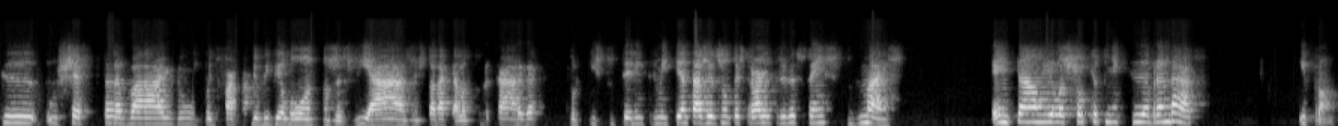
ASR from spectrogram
que o chefe de trabalho, depois do facto de eu viver longe, as viagens, toda aquela sobrecarga, porque isto de ser intermitente, às vezes não tens trabalho, outras vezes tens demais. Então ele achou que eu tinha que abrandar. E pronto,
